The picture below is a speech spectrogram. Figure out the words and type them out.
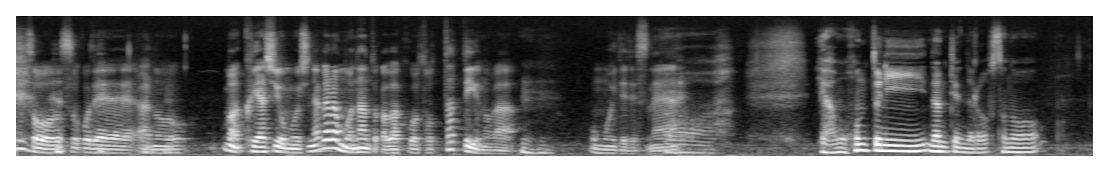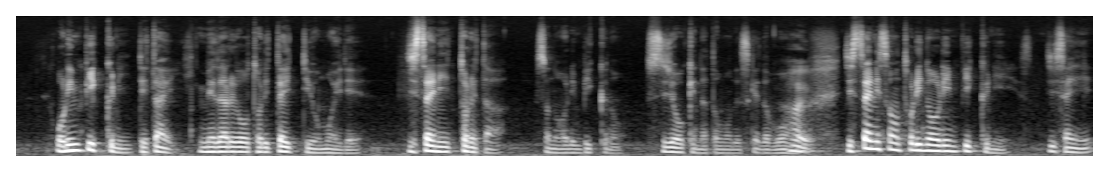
そうそこであの、まあ、悔しい思いしながらもなんとか枠を取ったっていうのが思い出ですね。いやもう本当になんて言うんだろう。そのオリンピックに出たいメダルを取りたいっていう思いで実際に取れたそのオリンピックの出場権だと思うんですけども、はい。実際にそのトリノオリンピックに実際に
